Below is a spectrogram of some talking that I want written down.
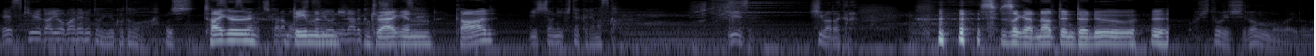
S 級が呼ばれるということは was Tiger, Demon, Dragon, God? 一緒に来てくれますか？いいぜ。暇だから。Since I got nothing to do. 一人知らんのがいるな。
